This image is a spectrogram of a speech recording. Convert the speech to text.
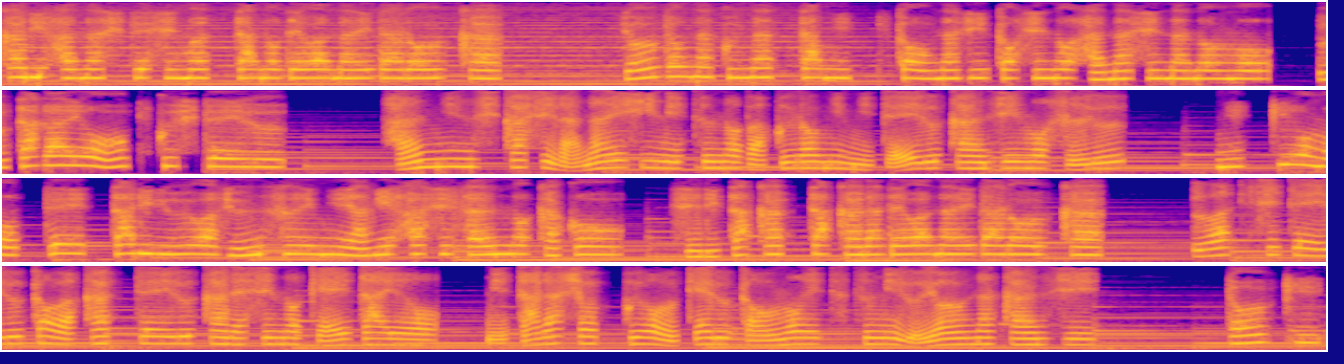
かり話してしまったのではないだろうか。ちょうど亡くなった日記と同じ年の話なのも、疑いを大きくしている。犯人しか知らない秘密の暴露に似ている感じもする。日記を持って行った理由は純粋に八木橋さんの過去を知りたかったからではないだろうか。浮気していると分かっている彼氏の携帯を見たらショックを受けると思いつつ見るような感じ。動機。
